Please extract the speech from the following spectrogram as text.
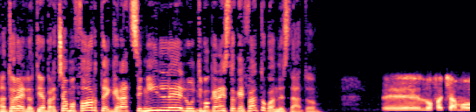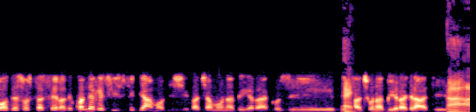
Antonello, ti abbracciamo forte, grazie mille. L'ultimo canestro che hai fatto quando è stato? Eh, lo facciamo adesso stasera. Quando è che ci sfidiamo? Che ci facciamo una birra così ti Eh. faccio una birra gratis. Ah,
